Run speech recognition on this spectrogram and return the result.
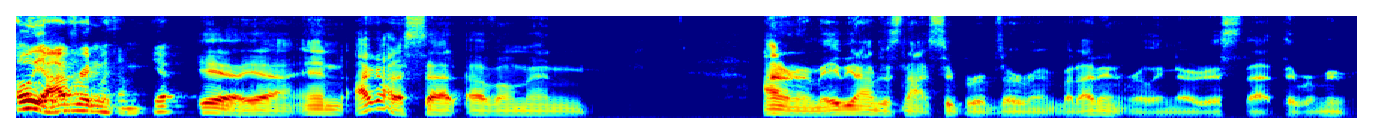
Oh yeah, I've ridden with them. Yep. Yeah, yeah, and I got a set of them, and I don't know, maybe I'm just not super observant, but I didn't really notice that they were moving.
